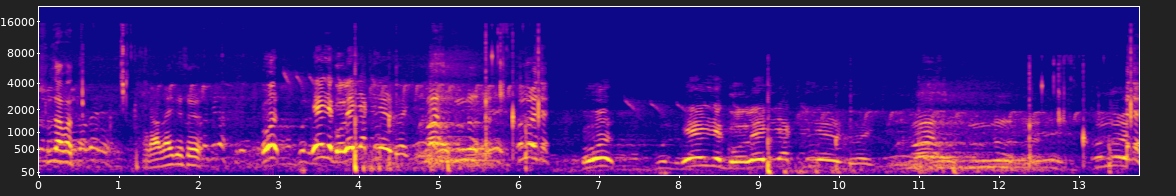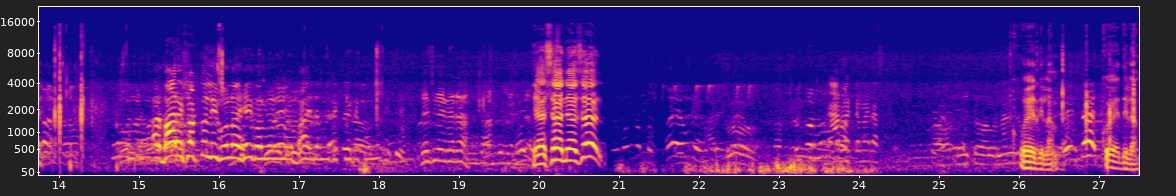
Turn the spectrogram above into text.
সুজাবাদ। গাবরাই দিছে গোল এই যে গোলে আর বাইরে শট করলি গোল এই গোল গোল ভাই যেমন কি কোন দিছে দেখি না এটা নেসেন নেসেন আর একটা ম্যাচ কয়ে দিলাম কয়ে দিলাম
